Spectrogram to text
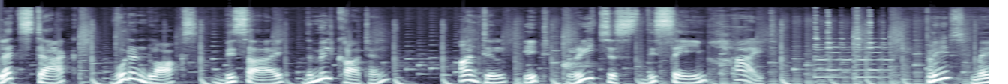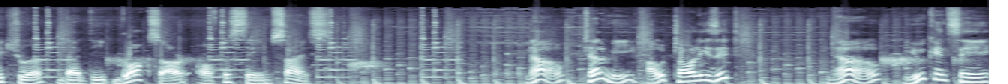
Let's stack wooden blocks beside the milk carton until it reaches the same height. Please make sure that the blocks are of the same size. Now tell me how tall is it? Now you can say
